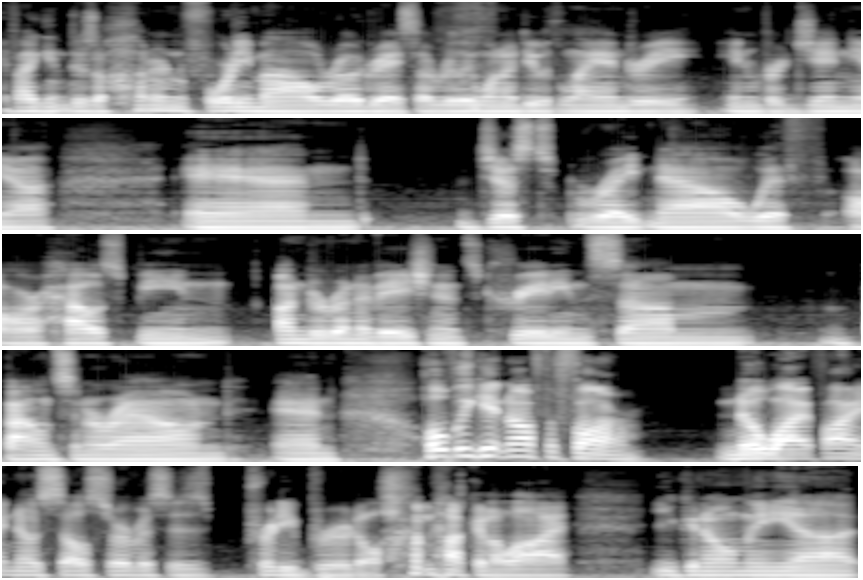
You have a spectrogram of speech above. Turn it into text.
If I can, there's a 140 mile road race I really want to do with Landry in Virginia. And just right now, with our house being under renovation, it's creating some bouncing around and hopefully getting off the farm. No Wi Fi, no cell service is pretty brutal. I'm not going to lie. You can only uh,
